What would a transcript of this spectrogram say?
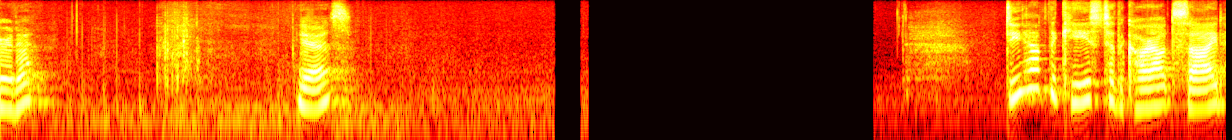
Gerda? Yes? Do you have the keys to the car outside?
